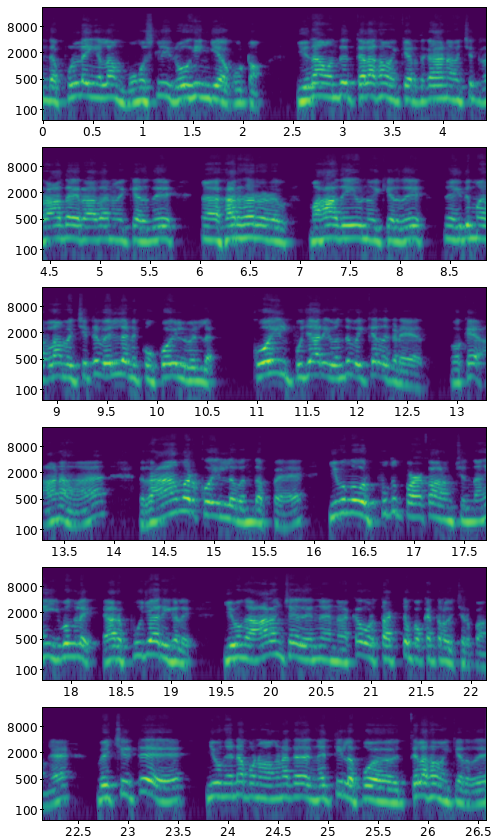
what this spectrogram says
இந்த பிள்ளைங்க எல்லாம் மோஸ்ட்லி ரோஹிங்கியா கூட்டம். இதான் வந்து திலகம் வைக்கிறதுக்காக நான் வச்சுட்டு ராதா ராதான்னு வைக்கிறது ஹர் ஹர் மகாதேவ்னு வைக்கிறது இது மாதிரிலாம் வச்சுட்டு வெளில நிற்கும் கோயில் வெளில. கோயில் புஜாரி வந்து வைக்கிறது கிடையாது. ஓகே? ஆனா ராமர் கோயில்ல வந்தப்ப இவங்க ஒரு புது பழக்கம் ஆரம்பிச்சிருந்தாங்க. இவங்களே யாரு? பூஜாரிகளே. இவங்க ஆரம்பிச்சது என்னன்னாக்கா ஒரு தட்டு பக்கத்துல வச்சிருப்பாங்க. வச்சுட்டு இவங்க என்ன பண்ணுவாங்கன்னாக்கா நெத்தியில போ திலகம் வைக்கிறது.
